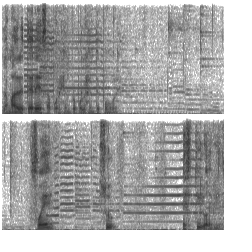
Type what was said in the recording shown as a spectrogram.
la Madre Teresa, por ejemplo, por la gente pobre. Fue su estilo de vida.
